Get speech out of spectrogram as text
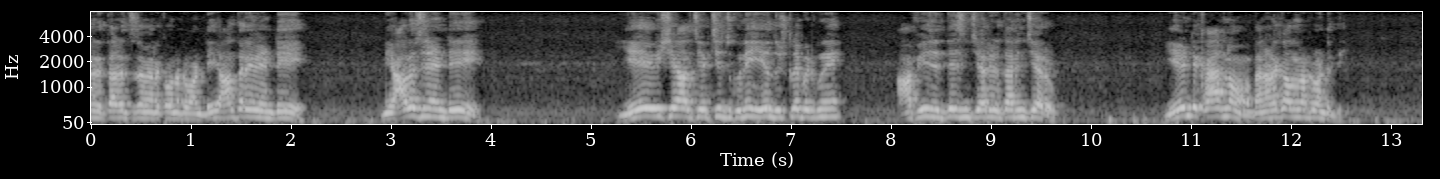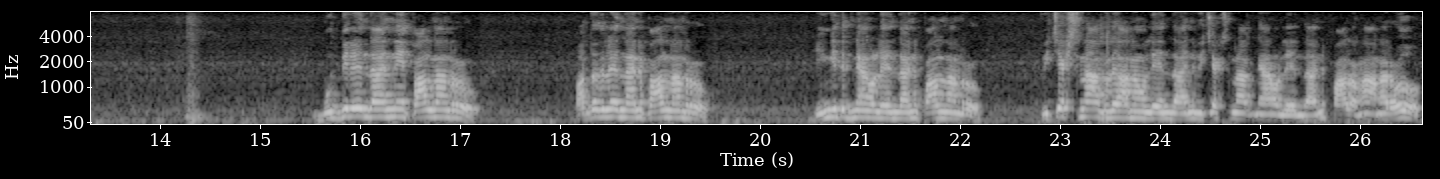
నిర్ధారించడం వెనక ఉన్నటువంటి ఆంతర్యం ఏంటి? మీ ఆలోచన ఏంటి? ఏ విషయాలు చర్చించుకుని ఏం దృష్టిలో పెట్టుకుని ఆ ఫీజు నిర్దేశించారు నిర్ధారించారు. ఏంటి కారణం? దాని వెనకాల ఉన్నటువంటిది. బుద్ధి లేని దాన్ని పాలన అనరు పద్ధతి లేని దాన్ని పాలన అనరు ఇంగిత జ్ఞానం లేని దాన్ని పాలన అనరు విచక్షణ జ్ఞానం లేని దాన్ని విచక్షణ జ్ఞానం లేని దాన్ని పాలన అనరు.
